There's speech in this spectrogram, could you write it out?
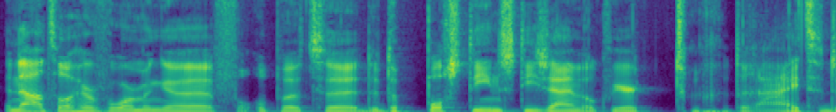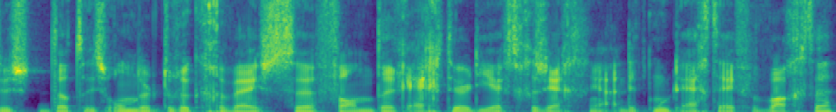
een aantal hervormingen op het, de, de postdienst, die zijn ook weer teruggedraaid. Dus dat is onder druk geweest van de rechter. Die heeft gezegd, ja, dit moet echt even wachten.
